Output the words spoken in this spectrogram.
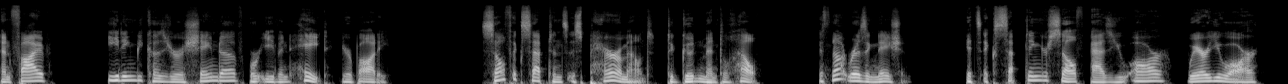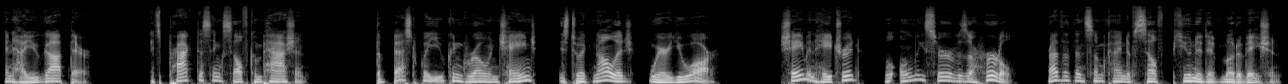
And five, eating because you're ashamed of or even hate your body. Self acceptance is paramount to good mental health. It's not resignation, it's accepting yourself as you are, where you are, and how you got there. It's practicing self compassion. The best way you can grow and change is to acknowledge where you are. Shame and hatred will only serve as a hurdle rather than some kind of self punitive motivation.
